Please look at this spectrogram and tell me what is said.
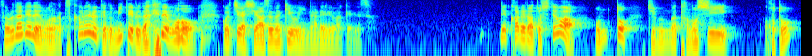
それだけでもなんか疲れるけど見てるだけでもこっちが幸せな気分になれるわけですよ。で彼らとしては本当自分が楽しいこと？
